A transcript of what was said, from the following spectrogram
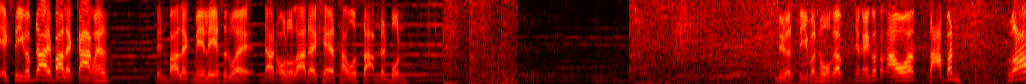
เอ็กซีครับได้บาแหลกกลางนะครับเป็นบาแหลกเมเลซะด้วย ด้านออโรราได้แค่ทาวเวอร์สามด้านบน เลือดสี่พันหกครับ ยังไงก็ต้องเอาครับสามมันว้า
